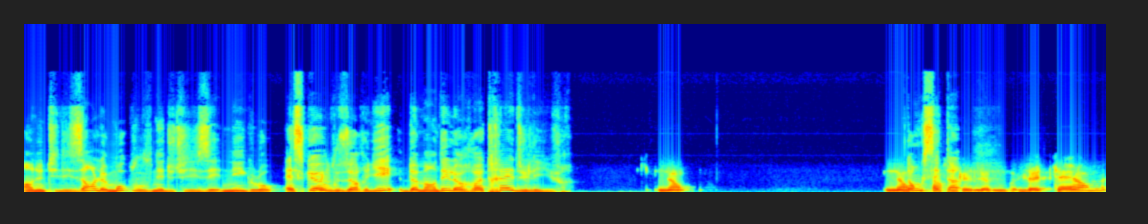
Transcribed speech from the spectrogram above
en utilisant le mot que vous venez d'utiliser, Negro. Est-ce que vous auriez demandé le retrait du livre? Non. Non. Donc, c'est un... que le, terme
